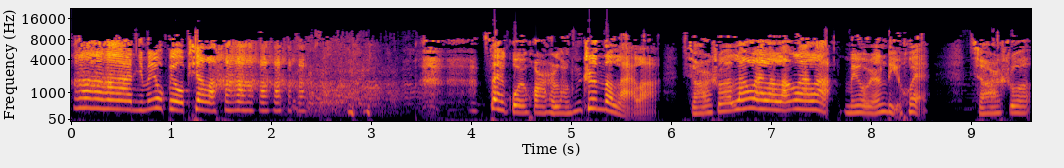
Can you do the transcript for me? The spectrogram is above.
哈哈哈！你们又被我骗了！哈哈哈哈哈哈！再过一会儿，狼真的来了。小孩说：“狼来了，狼来了！”没有人理会。小孩说：“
